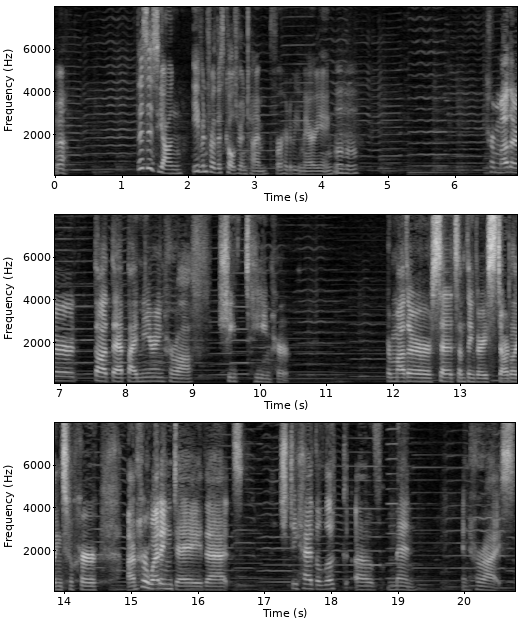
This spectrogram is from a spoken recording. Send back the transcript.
Yeah. This is young, even for this culture and time, for her to be marrying. Mm-hmm. Her mother thought that by marrying her off, she'd tame her. Her mother said something very startling to her on her wedding day that she had the look of men in her eyes,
